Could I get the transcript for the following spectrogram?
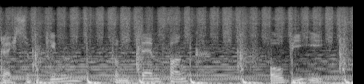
Gleich zu Beginn von Damn Funk OBE.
